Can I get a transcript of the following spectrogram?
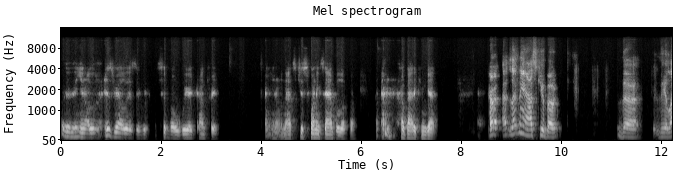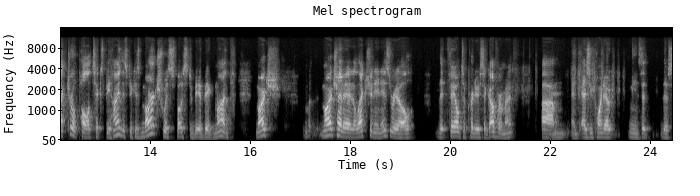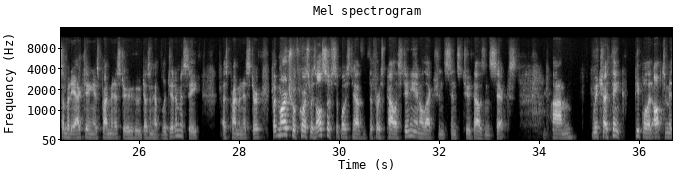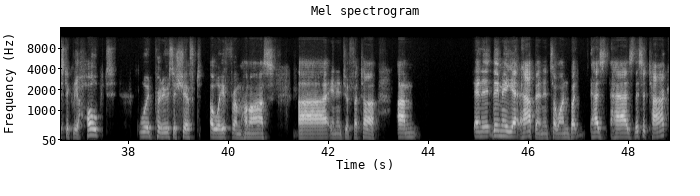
you know, Israel is a sort of a weird country. You know, that's just one example of uh, how bad it can get. Uh, let me ask you about the the electoral politics behind this, because March was supposed to be a big month. March March had an election in Israel that failed to produce a government. Um, and as you point out, means that there's somebody acting as prime minister who doesn't have legitimacy as prime minister. But March, of course, was also supposed to have the first Palestinian election since 2006, um, which I think people had optimistically hoped would produce a shift away from Hamas uh, and into Fatah. Um, and it, they may yet happen and so on, but has has this attack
